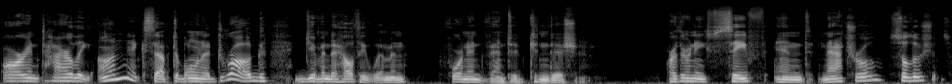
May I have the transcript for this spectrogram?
are entirely unacceptable in a drug given to healthy women for an invented condition. Are there any safe and natural solutions?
